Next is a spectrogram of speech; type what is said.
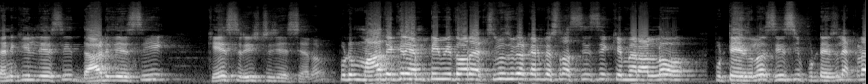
తనిఖీలు చేసి దాడి చేసి కేసు రిజిస్టర్ చేశారు. ఇప్పుడు మా దగ్గర ఎంటీవీ ద్వారా ఎక్స్క్లూజివ్గా కనిపిస్తున్న సీసీ కెమెరాల్లో ఫుటేజ్లో సీసీ ఫుటేజ్లో ఎక్కడ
